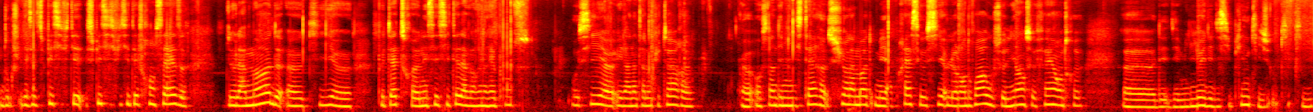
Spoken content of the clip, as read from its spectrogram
Donc il y a cette spécificité, française de la mode euh, qui euh, peut-être nécessitait d'avoir une réponse aussi et un interlocuteur au sein des ministères sur la mode. Mais après, c'est aussi l'endroit où ce lien se fait entre euh, des, milieux et des disciplines qui, qui,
